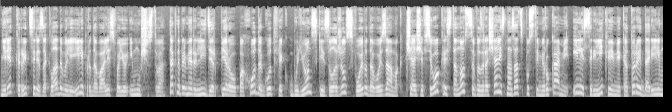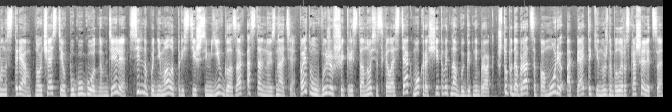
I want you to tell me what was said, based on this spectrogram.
Нередко рыцари закладывали или продавали свое имущество. Так, например, лидер первого похода Готфрик Бульонский заложил свой родовой замок. Чаще всего крестоносцы возвращались назад с пустыми руками или с реликвиями, которые дарили монастырям, но участие в богоугодном деле сильно поднимало поднимала престиж семьи в глазах остальной знати. Поэтому выживший крестоносец-холостяк мог рассчитывать на выгодный брак. Чтобы добраться по морю, опять-таки нужно было раскошелиться,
